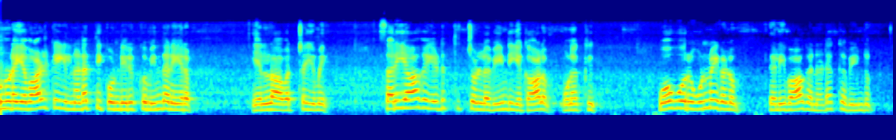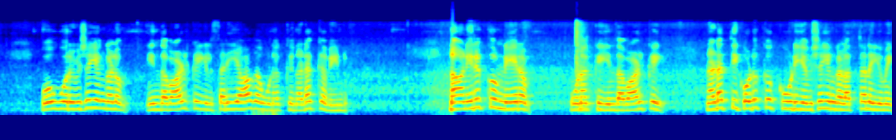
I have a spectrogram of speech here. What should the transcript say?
உன்னுடைய வாழ்க்கையில் நடத்தி கொண்டிருக்கும் இந்த நேரம் எல்லாவற்றையுமே சரியாக எடுத்துச் சொல்ல வேண்டிய காலம் உனக்கு. ஒவ்வொரு உண்மைகளும் தெளிவாக நடக்க வேண்டும். ஒவ்வொரு விஷயங்களும் இந்த வாழ்க்கையில் சரியாக உனக்கு நடக்க வேண்டும். நான் இருக்கும் நேரம் உனக்கு இந்த வாழ்க்கை நடத்தி கொடுக்கக்கூடிய விஷயங்கள் அத்தனையுமே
